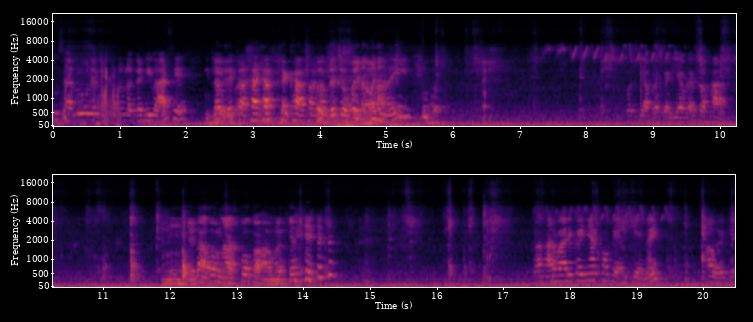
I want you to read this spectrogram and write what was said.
તુષારનું ને વિષ્ણુનું લગનની વાર છે. એટલે હવે કહાર આપણે ખાવાનો. આપણે ચો પહેરાવાના નહીં. પછી આપણે કરીએ આપણે કહાર. હમ એટલે આ તો નાસ્તો કહારમાં કે કહાર વાળી કઈ નાખો કે એમ કે નહીં હવે કે.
